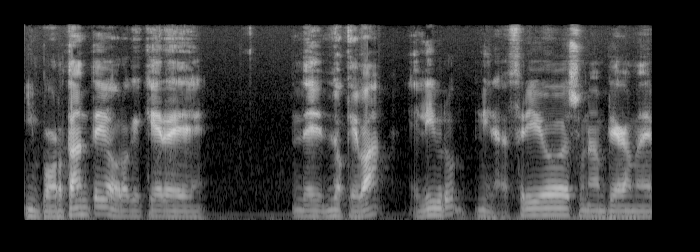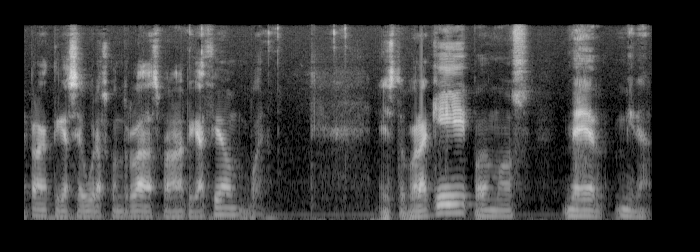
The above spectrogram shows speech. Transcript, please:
importante o lo que quiere de lo que va el libro. Mira, el frío es una amplia gama de prácticas seguras controladas para la aplicación. Bueno, esto por aquí podemos ver, mira,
